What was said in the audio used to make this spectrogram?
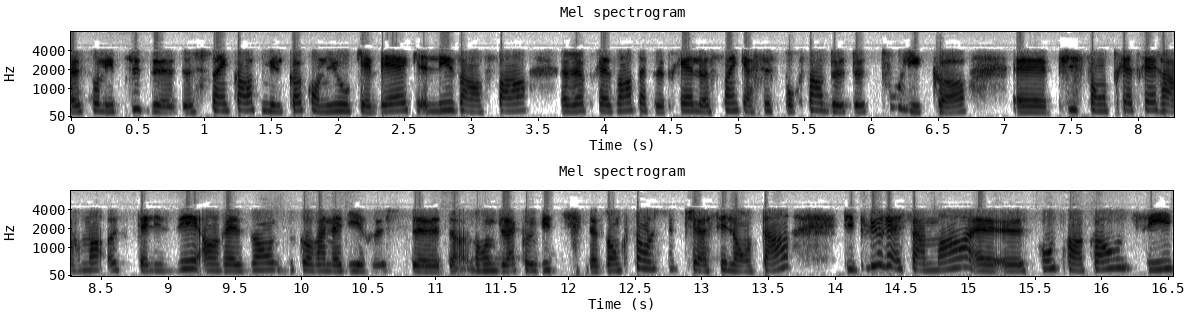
euh, sur les plus de, de 50 000 cas qu'on a eu au Québec, les enfants représentent à peu près le 5 à 6 de, de tous les cas, euh, puis sont très, très rarement hospitalisés en raison du coronavirus, euh, donc de la COVID-19. Donc ça, on le sait depuis assez longtemps. Puis plus récemment, euh, ce qu'on se rend compte, c'est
